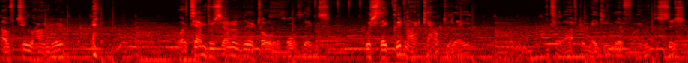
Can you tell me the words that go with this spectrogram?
of 200 or 10% of their total holdings, which they could not calculate until after making their final decision.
